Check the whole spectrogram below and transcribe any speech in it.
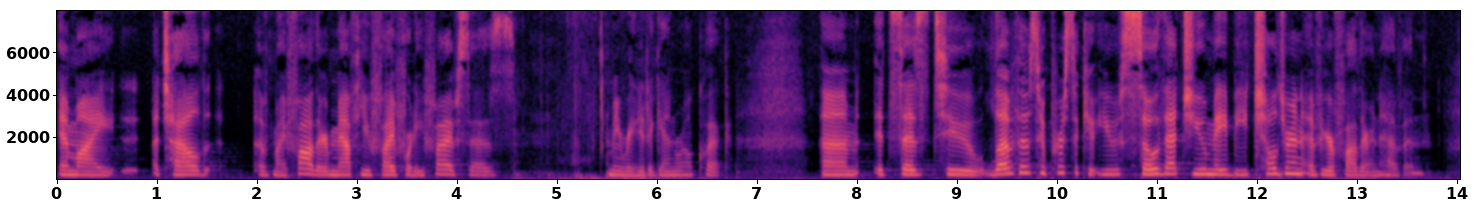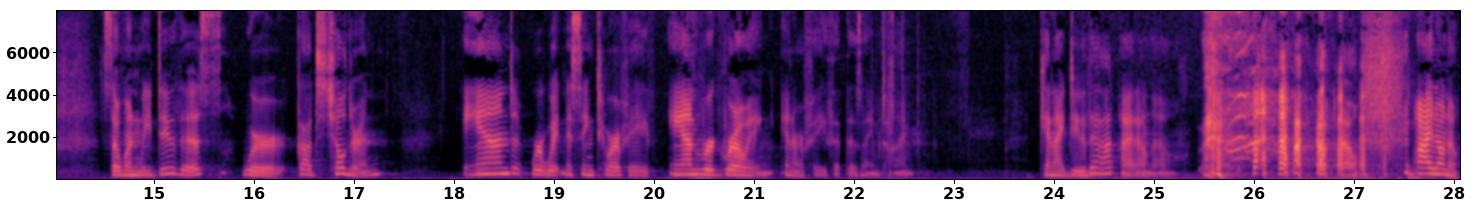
am I a child of my father, Matthew 5:45 says, let me read it again real quick. Um, it says to love those who persecute you so that you may be children of your Father in heaven. So when we do this, we're God's children and we're witnessing to our faith and we're growing in our faith at the same time. Can I do that? I don't know. I don't know. I don't know.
